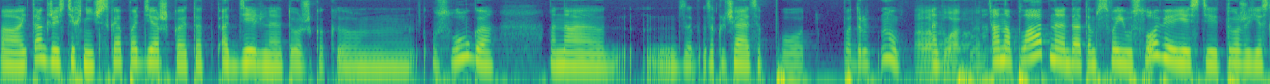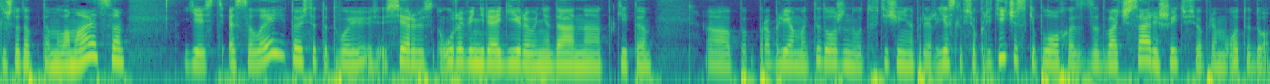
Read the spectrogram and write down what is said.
А, И также есть техническая поддержка, это отдельная тоже как эм, услуга, она заключается по, по дру- ну, Она от- платная. она платная, да, там свои условия есть, и тоже, если что-то там ломается, есть SLA, то есть это твой сервис, уровень реагирования, да, на какие-то а, проблемы. Ты должен вот в течение, например, если все критически плохо, за два часа решить все прямо от и до.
